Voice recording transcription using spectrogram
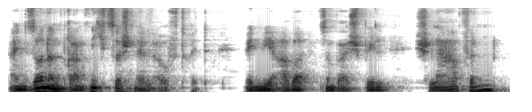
ein Sonnenbrand nicht so schnell auftritt. Wenn wir aber zum Beispiel schlafen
